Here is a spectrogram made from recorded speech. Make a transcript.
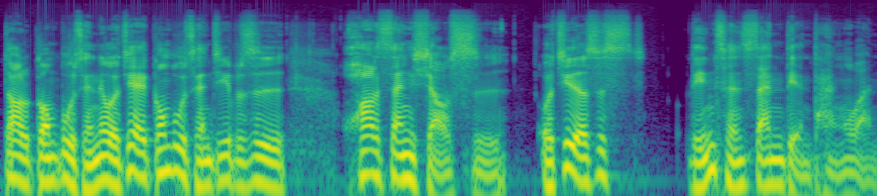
到了公布成绩，我记得公布成绩不是花了三个小时，我记得是凌晨三点弹完，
